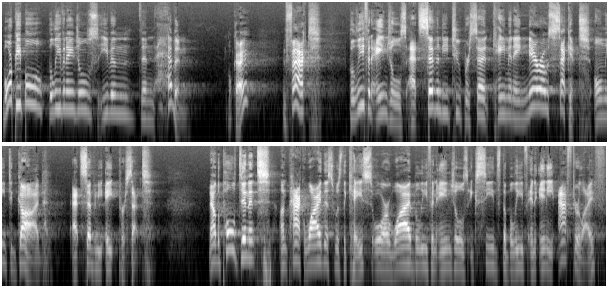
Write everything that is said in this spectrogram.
More people believe in angels even than heaven. Okay. In fact, belief in angels at 72% came in a narrow second only to God at 78%. Now, the poll didn't unpack why this was the case or why belief in angels exceeds the belief in any afterlife,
